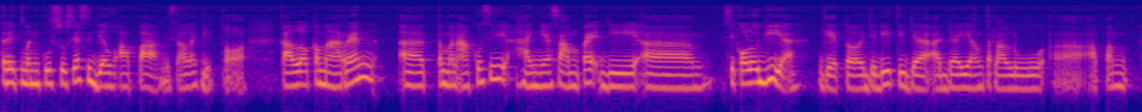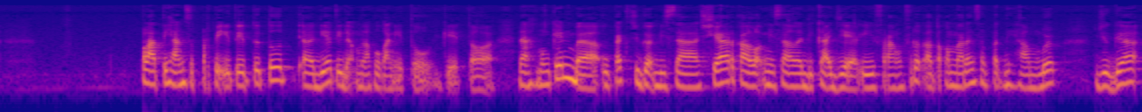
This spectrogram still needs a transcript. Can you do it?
treatment khususnya sejauh apa, misalnya gitu. Kalau kemarin uh, teman aku sih hanya sampai di uh, psikologi ya, gitu. Jadi tidak ada yang terlalu uh, apa pelatihan seperti itu itu tuh uh, dia tidak melakukan itu gitu. Nah mungkin Mbak Upex juga bisa share kalau misalnya di KJRI Frankfurt atau kemarin sempat di Hamburg juga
